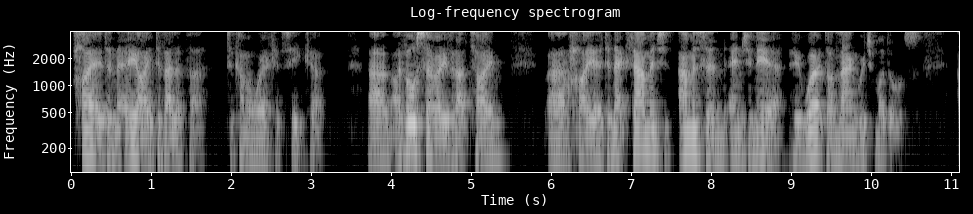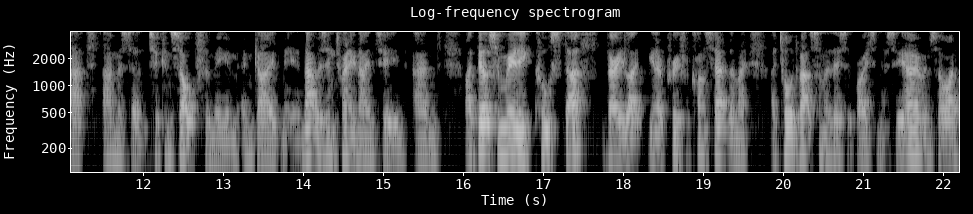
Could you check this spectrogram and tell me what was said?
hired an AI developer to come and work at Seeker. Um, I've also, over that time, uh, hired an ex Amazon engineer who worked on language models at Amazon to consult for me and, and, guide me. And that was in 2019. And I built some really cool stuff, very like, you know, proof of concept. And I, I talked about some of this at Brighton SEO and so on.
